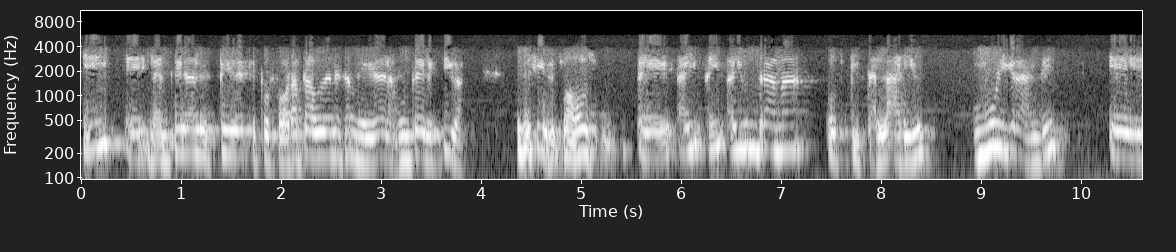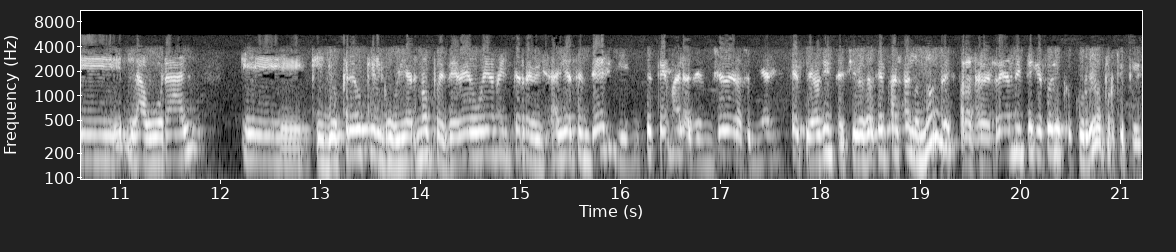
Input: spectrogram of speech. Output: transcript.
Y eh, la entidad les pide que por favor aplauden esa medida de la Junta Directiva. Es decir, vamos, eh, hay, hay, hay, un drama hospitalario muy grande, eh, laboral, eh, que yo creo que el gobierno pues debe obviamente revisar y atender y en este tema de las denuncias de las unidades de cuidados intensivos hace falta los nombres para saber realmente qué fue lo que ocurrió porque pues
